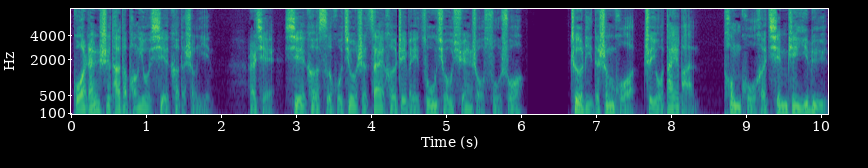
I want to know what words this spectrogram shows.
果然是他的朋友谢克的声音，而且谢克似乎就是在和这位足球选手诉说：这里的生活只有呆板、痛苦和千篇一律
